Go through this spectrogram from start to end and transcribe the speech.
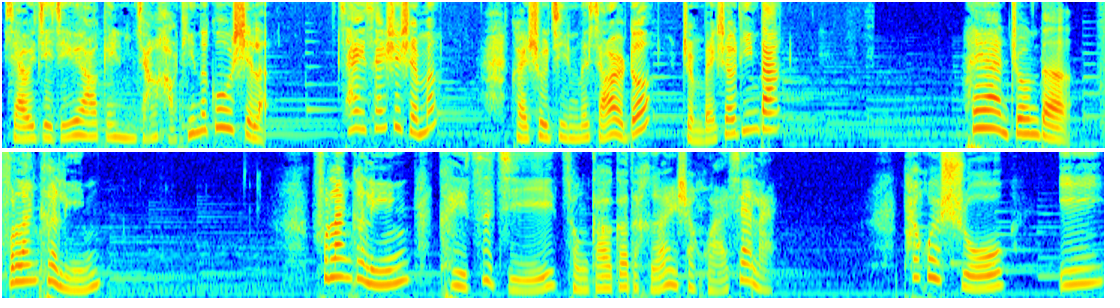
小鱼姐姐又要给你们讲好听的故事了，猜一猜是什么？快竖起你们的小耳朵，准备收听吧。黑暗中的富兰克林。富兰克林可以自己从高高的河岸上滑下来，他会数一、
